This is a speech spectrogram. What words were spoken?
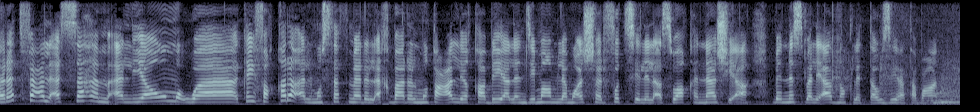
رد فعل السهم اليوم وكيف قرأ المستثمر الأخبار المتعلقة بالانضمام لمؤشر فوتسي للأسواق الناشئة بالنسبة لآدنوك للتوزيع طبعا؟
